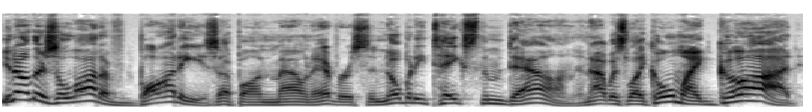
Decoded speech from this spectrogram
you know, there's a lot of bodies up on Mount Everest, and nobody takes them down. And I was like, oh my God.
